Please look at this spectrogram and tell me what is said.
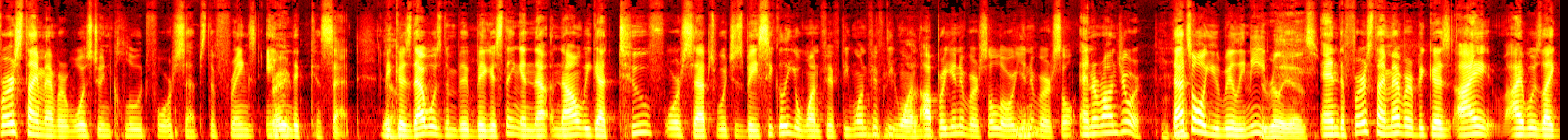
first time ever was to include forceps, the frings in Right. the cassette. Because that was the big, biggest thing, and now, now we got two forceps, which is basically a 150, 151, upper universal, lower mm-hmm. universal, and a rongeur. Mm-hmm. That's all you really need. It really is. And the first time ever, because I I was like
